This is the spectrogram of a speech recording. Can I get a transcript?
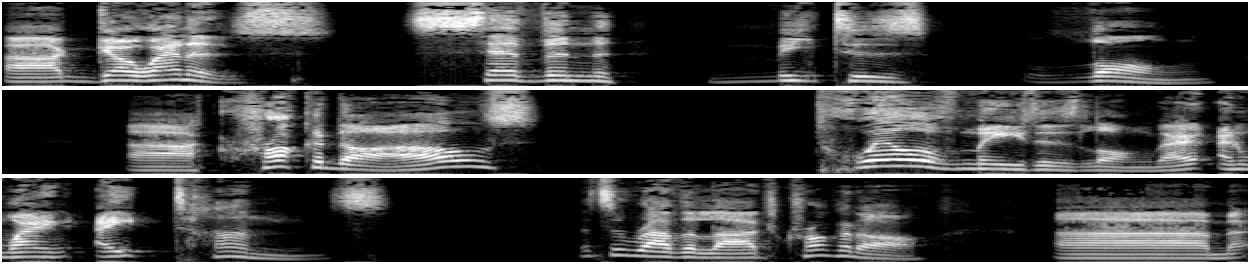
Uh, goannas, seven meters long. Uh, crocodiles, 12 meters long though, and weighing eight tons. That's a rather large crocodile. Um,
